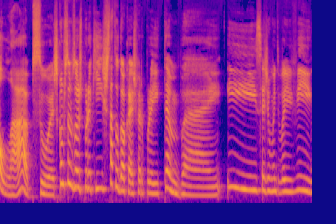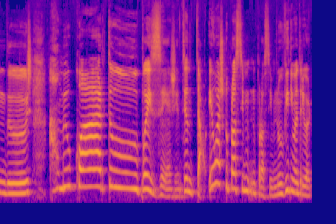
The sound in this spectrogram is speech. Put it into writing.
Olá, pessoas! Como estamos hoje por aqui? Está tudo ok? Espero por aí também. E sejam muito bem-vindos ao meu quarto! Pois é, gente. Então, eu acho que no próximo, no próximo, no vídeo anterior,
